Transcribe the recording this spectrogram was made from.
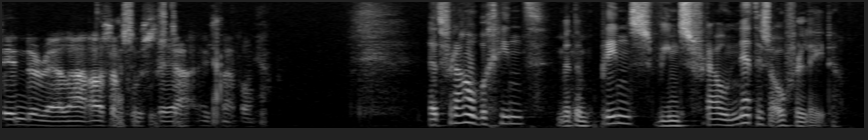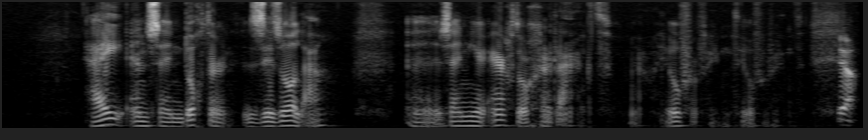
Cinderella, Assepoester. Ja, ik snap hem. ja. Het verhaal begint met een prins wiens vrouw net is overleden. Hij en zijn dochter Zezola eh, zijn hier erg door geraakt. Ja, heel vervelend, heel vervelend. Ja.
